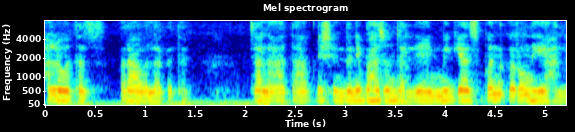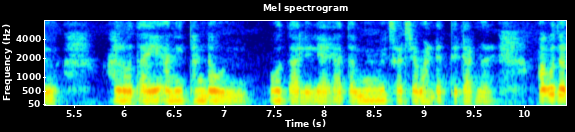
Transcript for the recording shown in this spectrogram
हलवतच राहावं लागतात चला आता आपले शेंगदाणे भाजून झाले आहे मी गॅस बंद करून हे हलव हलवत आहे आणि थंड होऊन होत आलेले आहे. आता मी मिक्सरच्या भांड्यात ते टाकणार आहे. अगोदर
